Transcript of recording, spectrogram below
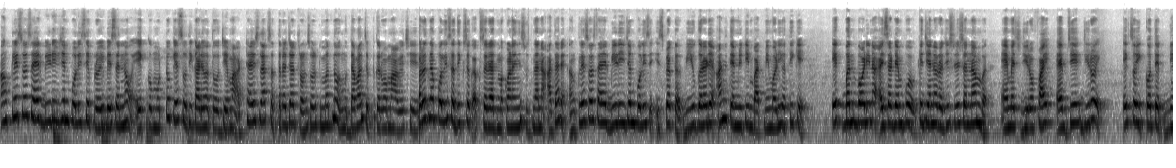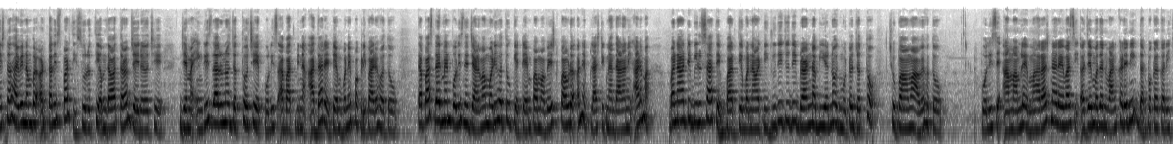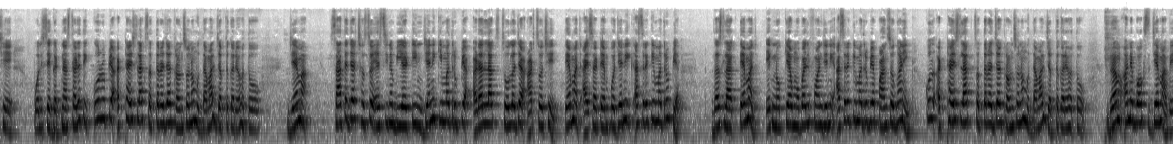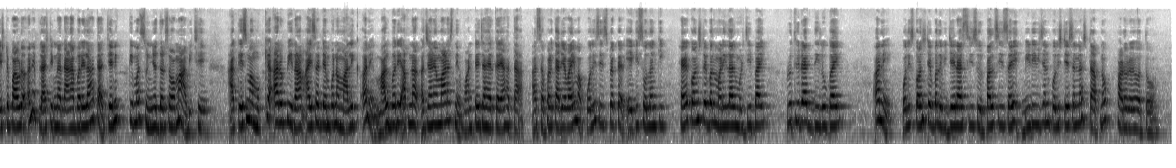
અંકલેશ્વર શહેર B division પોલીસે પ્રોહિબેશનનો એક મોટો કેસ શોધી કાઢ્યો હતો, જેમાં અઠ્યાવીસ લાખ સત્તર હજાર ત્રણસો કિંમતનો મુદ્દામાલ જપ્ત કરવામાં આવ્યો છે. ભરૂચના પોલીસ અધિક્ષક અક્ષરરાજ મકવાણાની સૂચનાના આધારે અંકલેશ્વર શહેર B division police inspector V U Garde અને તેમની ટીમ બાતમી મળી હતી કે એક બંધ બોડીના આઈસર ટેમ્પો કે જેનો registration number MH zero five FJ zero એકસો ઇકોતેર નેશનલ હાઈવે નંબર અડતાલીસ પરથી સુરતથી અમદાવાદ તરફ જઈ રહ્યો છે, જેમાં ઇંગ્લિશ દારૂનો જથ્થો છે. પોલીસ આ બાતમીના આધારે ટેમ્પોને પકડી પાડ્યો હતો. તપાસ દરમિયાન પોલીસને જાણવા મળ્યું હતું કે ટેમ્પામાં વેસ્ટ પાવડર અને પ્લાસ્ટિકના દાણાની આડમાં બનાવટી બિલ સાથે ભારતીય બનાવટની જુદી જુદી બ્રાન્ડના બિયરનો મોટો જથ્થો છુપાવવામાં આવ્યો હતો. પોલીસે આ મામલે મહારાષ્ટ્રના રહેવાસી અજય મદન વાનખડેની ધરપકડ કરી છે. પોલીસે ઘટના સ્થળેથી કુલ રૂપિયા અઠ્ઠાવીસ લાખ સત્તર હજાર ત્રણસોનો મુદ્દામાલ જપ્ત કર્યો હતો. જેમાં સાત હજાર છસો એંસીનો બિયર ટીન જેની કિંમત રૂપિયા અઢાર લાખ સોળ હજાર આઠસો છે, તેમજ આઈસર ટેમ્પો, જેની આશરે કિંમત રૂપિયા દસ લાખ, તેમજ એક નોકિયા મોબાઈલ ફોન, જેની આશરે કિંમત રૂપિયા પાંચસો ગણી, કુલ અઠ્ઠાવીસ લાખ સત્તર હજાર ત્રણસોનો મુદ્દામાલ જપ્ત કર્યો હતો. ડ્રમ અને બોક્સ જેમાં વેસ્ટ પાવડર અને પ્લાસ્ટિકના દાણા ભરેલા હતા, જેની કિંમત શૂન્ય દર્શાવવામાં આવી છે. આ કેસમાં મુખ્ય આરોપી રામ આઈસર ટેમ્પોનો માલિક અને માલભરી આપનાર અજાણ્યો માણસને વોન્ટેડ જાહેર કર્યા હતા. આ સફળ કાર્યવાહીમાં police inspector A B Solanki, head constable Manilal Murjibhai, Prithviraj Dilubhai અને પોલીસ કોન્સ્ટેબલ વિજયરાજસિંહ સુરપાલસિંહ સહિત બી ડિવિઝન પોલીસ સ્ટેશનના સ્ટાફનો ફાળો રહ્યો હતો.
